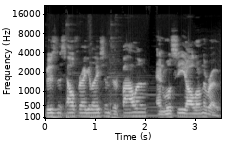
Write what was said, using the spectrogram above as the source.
business health regulations are followed, and we'll see y'all on the road.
